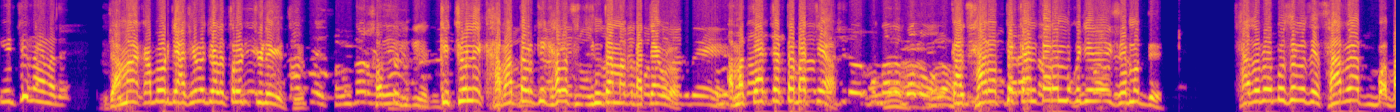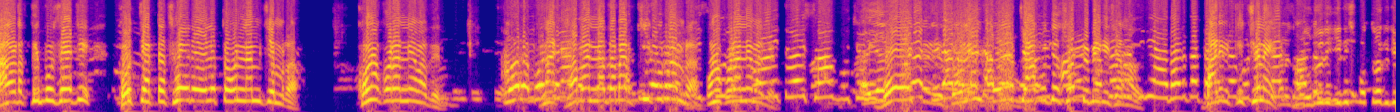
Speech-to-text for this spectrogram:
কিছু নাই আমাদের। জামা কাপড় যা ছিল জলে তলে চলে গেছে। ঢুকে কিছু নেই খাবার দাবার কি খাবার চিন্তা আমাদের বাচ্চাগুলো। আমার চার চারটা বাচ্চা। কাল সারা রাত থেকে কানতে আরম্ভ করছে এর মধ্যে। সারা বসে বসে সারা রাত বারোটার থেকে বসে আছি ভোর চারটা ছয় এলে তখন নামছি আমরা। কোনো করার নেই আমাদের। না খাবার না দাবার কি করব আমরা? কোনো করার নেই আমাদের। জলের জলের যাবতীয় সব ডুবে গেছে বাড়ির কিছু নেই। জিনিসপত্র কিছু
